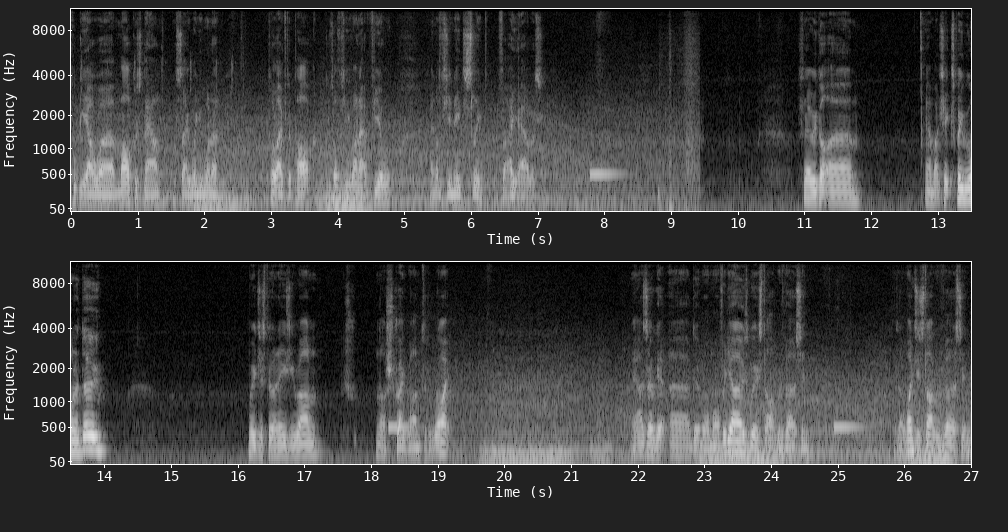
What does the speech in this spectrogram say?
put your uh, markers down. Say when you want to pull over to park, because obviously you run out of fuel, and obviously you need to sleep for eight hours. So we've got um, how much XP we want to do. We just do an easy run, not straight run to the right. Now, as I get uh, do more and more videos, we'll start reversing. So once you start reversing,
